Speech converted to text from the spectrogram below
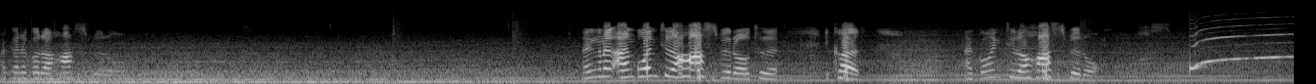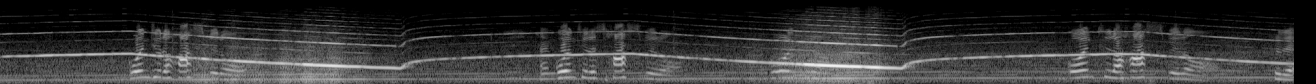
I gotta go to the hospital. I'm gonna. I'm going to the hospital to because I'm going to the hospital. Going to the hospital. I'm going to this hospital. Going to, going to the hospital for the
